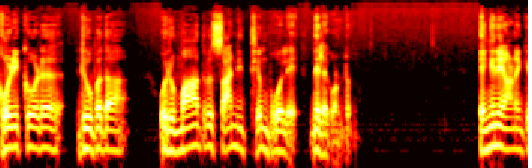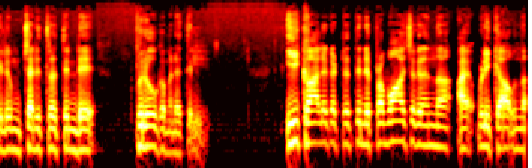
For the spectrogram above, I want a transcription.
കോഴിക്കോട് രൂപത ഒരു മാതൃ സാന്നിധ്യം പോലെ നിലകൊണ്ടുന്നു എങ്ങനെയാണെങ്കിലും ചരിത്രത്തിന്റെ പുരോഗമനത്തിൽ ഈ കാലഘട്ടത്തിന്റെ പ്രവാചകനെന്ന് വിളിക്കാവുന്ന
